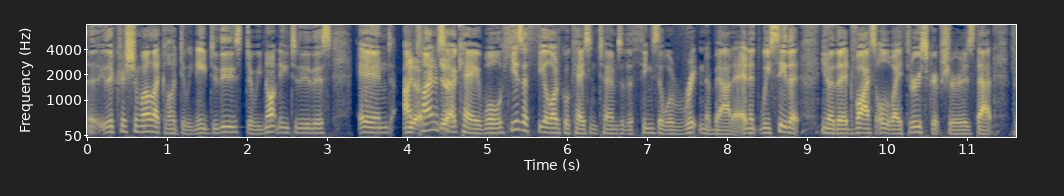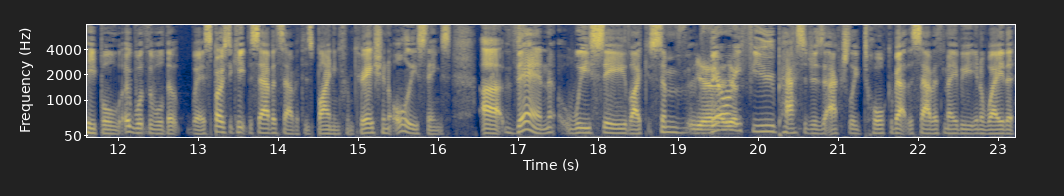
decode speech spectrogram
uh, the Christian world. Like, oh, do we need to do this? Do we not need to do this? And I Yeah, kind of yeah. say, okay, well, here's a theological case in terms of the things that were written about it. And it, we see that, you know, the advice all the way through scripture is that people, uh, well, the- well, that we're supposed to keep the Sabbath. Sabbath is binding from creation, all these things. Uh, then we see like some Yeah, very few passages actually talk about the Sabbath maybe in a way that,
